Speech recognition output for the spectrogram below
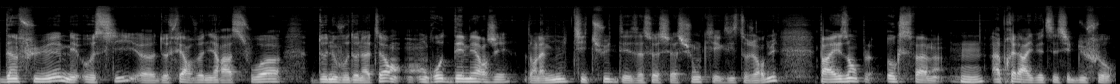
d'influer, mais aussi euh, de faire venir à soi de nouveaux donateurs, en, en gros d'émerger dans la multitude des associations qui existent aujourd'hui. Par exemple, Oxfam, Hum. après l'arrivée de Cécile Duflot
